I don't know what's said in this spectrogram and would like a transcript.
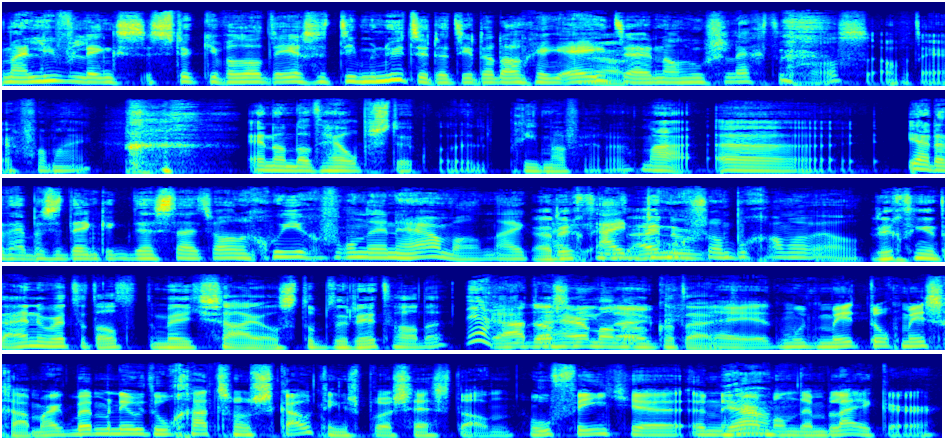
mijn lievelingsstukje was al de eerste tien minuten dat hij er dan ging eten Ja. en dan hoe slecht het was. Of wat erg van mij. en dan dat helpstuk, eh, prima verder. Maar eh, ja, dat hebben ze denk ik destijds wel een goede gevonden in Herman. Hij, Ja, richting hij, droeg zo'n programma wel. Richting het einde werd het altijd een beetje saai als ze het op de rit hadden. Ja, Ja, dat is Herman niet leuk. ook altijd. Nee, het moet toch misgaan. Maar ik ben benieuwd, hoe gaat zo'n scoutingsproces dan? Hoe vind je een Ja. Herman den Blijker?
